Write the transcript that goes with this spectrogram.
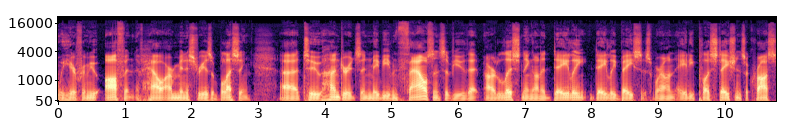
we hear from you often of how our ministry is a blessing uh, to hundreds and maybe even thousands of you that are listening on a daily, daily basis. We're on 80 plus stations across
